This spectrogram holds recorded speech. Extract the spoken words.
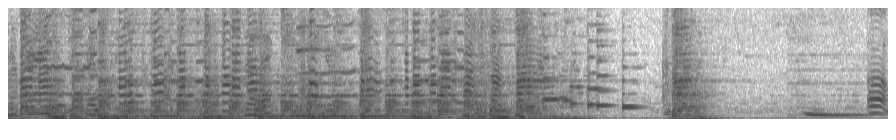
Prepare your defenses. Select your hero. Uh,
